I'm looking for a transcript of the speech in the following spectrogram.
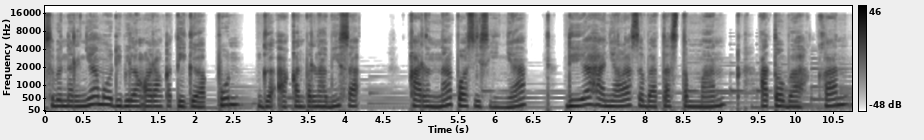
Sebenarnya mau dibilang orang ketiga pun gak akan pernah bisa, karena posisinya dia hanyalah sebatas teman atau bahkan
